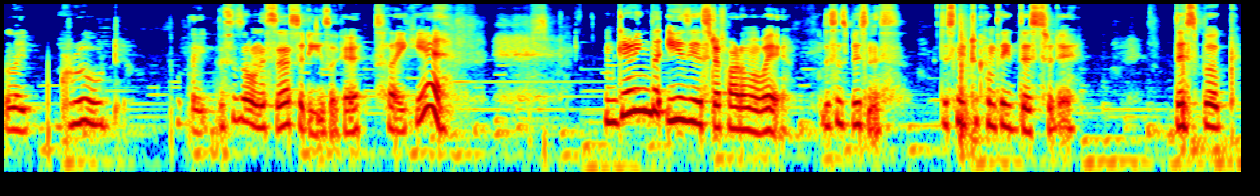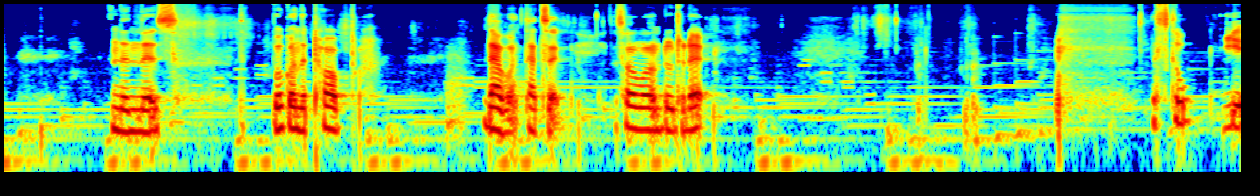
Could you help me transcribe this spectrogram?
like Groot. Like, this is all necessities, okay? It's like, yeah. I'm getting the easiest stuff out of my way this is business. I just need to complete this today. This book, and then this the book on the top. That one. That's it. That's all I want to do today. Let's go. Yeah.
